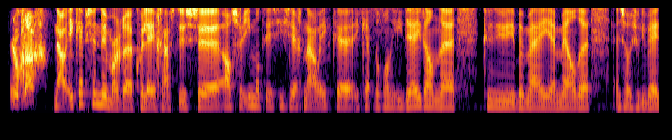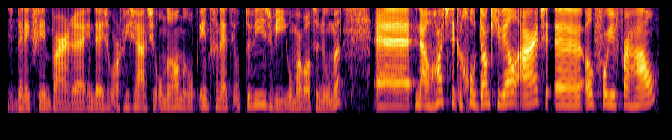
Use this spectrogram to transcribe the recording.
heel graag. Nou, ik heb zijn nummer, uh, collega's. Dus uh, als er iemand is die zegt, nou, ik, ik heb nog wel een idee... dan kunnen jullie bij mij melden. En zoals jullie weten ben ik vindbaar in deze organisatie... onder andere op internet, op de Wie is Wie, om maar wat te noemen. nou, hartstikke goed. Dankjewel, Aart. ook voor je verhaal.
